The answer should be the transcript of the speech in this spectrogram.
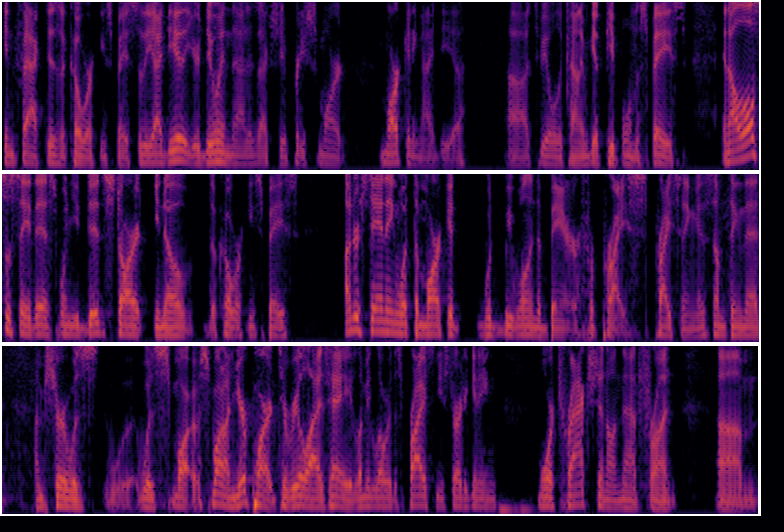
in fact is a co-working space. So the idea that you're doing that is actually a pretty smart marketing idea uh, to be able to kind of get people in the space. And I'll also say this: when you did start, you know, the co-working space, understanding what the market would be willing to bear for price pricing is something that I'm sure was was smart smart on your part to realize, hey, let me lower this price, and you started getting more traction on that front. Um,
